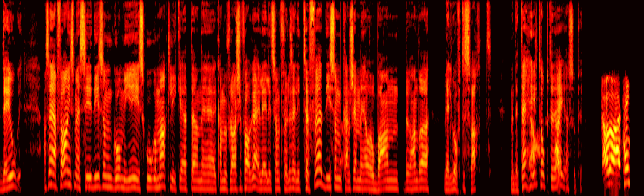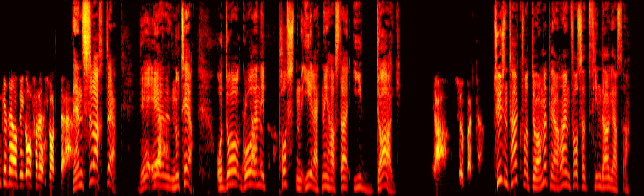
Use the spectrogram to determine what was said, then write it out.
det er jo altså Erfaringsmessig, de som går mye i skog og mark, liker at den er kamuflasjefarger, eller er sånn, føler seg litt tøffe. De som kanskje er mer urban bevandra, velger ofte svart. Men dette er helt opp til deg, altså, Per. Ja da, jeg tenker det at vi går for den svarte. Den svarte! Det er notert. Og da går den i posten i retning Harstad i dag. Ja, supert. Tusen takk for at du var med, Per. Ha en fortsatt fin dag i Harstad.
